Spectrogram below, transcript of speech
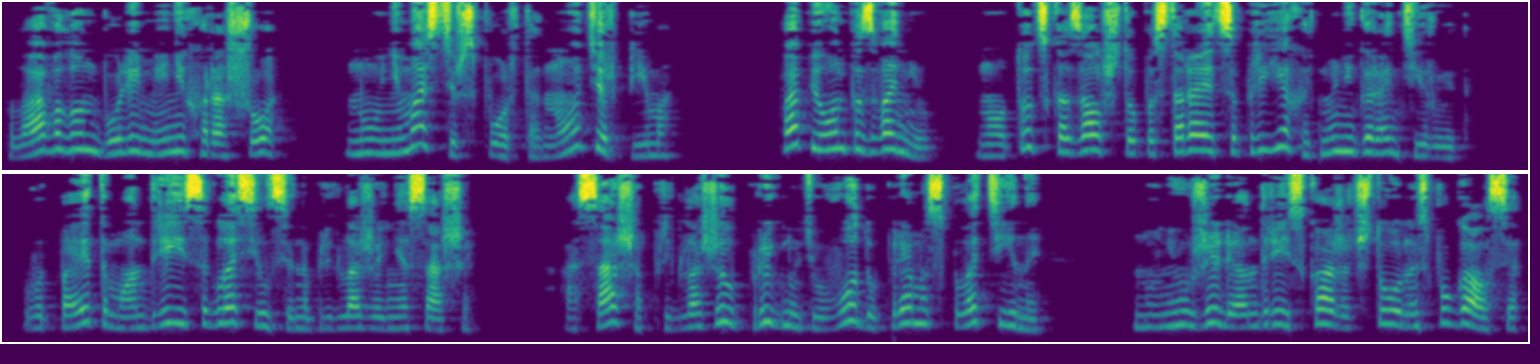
Плавал он более-менее хорошо. Ну, не мастер спорта, но терпимо. Папе он позвонил, но тот сказал, что постарается приехать, но не гарантирует. Вот поэтому Андрей и согласился на предложение Саши. А Саша предложил прыгнуть в воду прямо с плотины. Ну, неужели Андрей скажет, что он испугался?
